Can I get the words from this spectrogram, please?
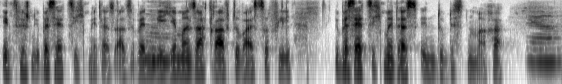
Inzwischen übersetze ich mir das. Also wenn mir Mhm. jemand sagt, Ralf, du weißt so viel, übersetze ich mir das in du bist ein Macher. Ja.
